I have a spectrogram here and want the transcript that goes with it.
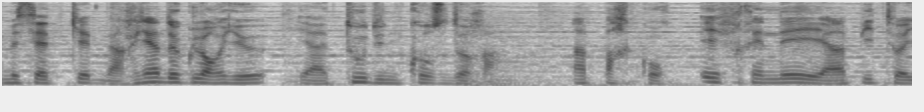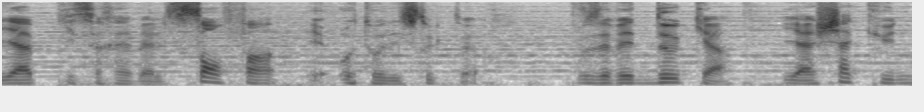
Mais cette quête n'a rien de glorieux et a tout d'une course de rat. Un parcours effréné et impitoyable qui se révèle sans fin et autodestructeur. Vous avez deux cas, et à chacune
